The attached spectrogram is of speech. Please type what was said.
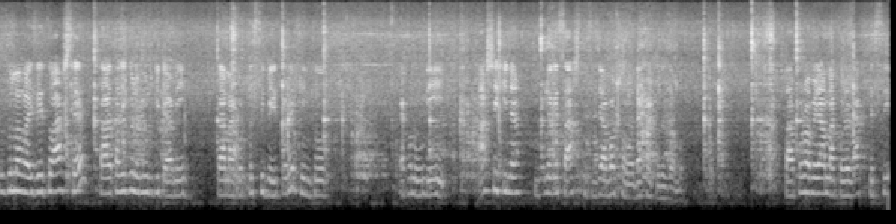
তো দুলাভাই যেহেতু আসছে, তাড়াতাড়ি করে মুরগিটা আমি রান্না করতেছি বের করে, কিন্তু এখন উনি আসে কিনা বলে গেছে, আসতেছি, যাবার সময় দেখা করে যাব। তারপর আমি রান্না করে রাখতেছি।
